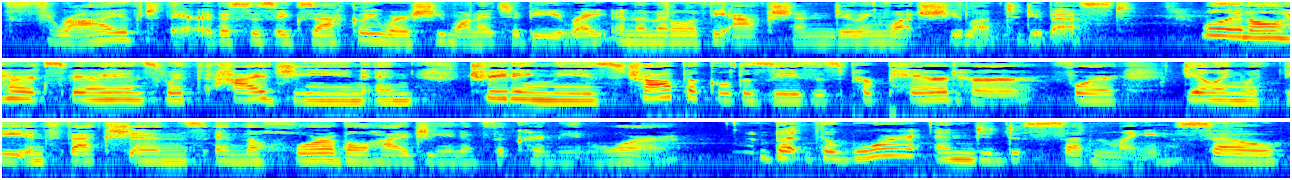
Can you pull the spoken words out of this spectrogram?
thrived there. This is exactly where she wanted to be, right in the middle of the action, doing what she loved to do best. Well, in all her experience with hygiene and treating these tropical diseases prepared her for dealing with the infections and the horrible hygiene of the Crimean War. But the war ended suddenly, so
